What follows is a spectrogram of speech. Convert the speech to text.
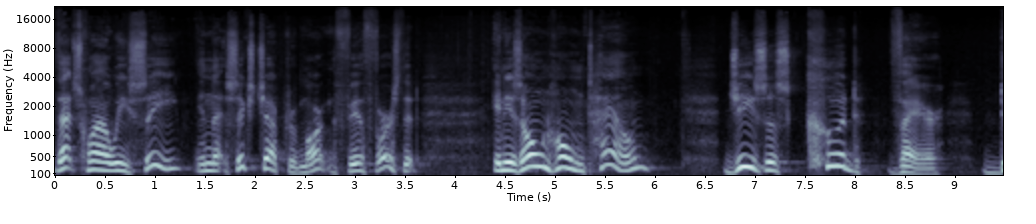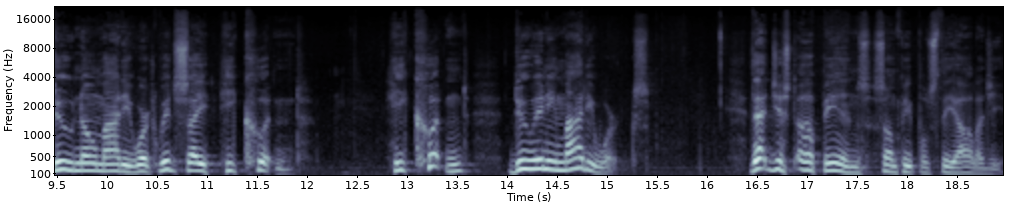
that's why we see in that sixth chapter of Mark, the fifth verse, that in his own hometown, Jesus could there do no mighty works. We'd say he couldn't. He couldn't do any mighty works. That just upends some people's theology.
